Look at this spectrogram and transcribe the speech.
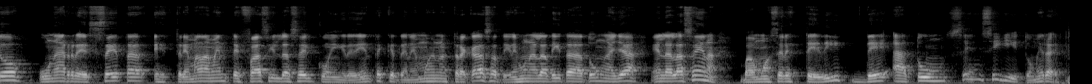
una receta extremadamente fácil de hacer con ingredientes que tenemos en nuestra casa. Tienes una latita de atún allá en la alacena. Vamos a hacer este dip de atún sencillito. Mira esto.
